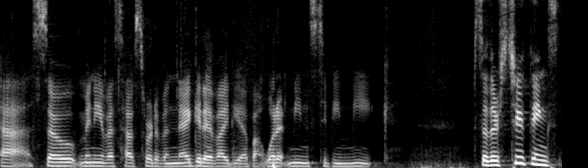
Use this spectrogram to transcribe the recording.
Uh, so many of us have sort of a negative idea about what it means to be meek. So there's two things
